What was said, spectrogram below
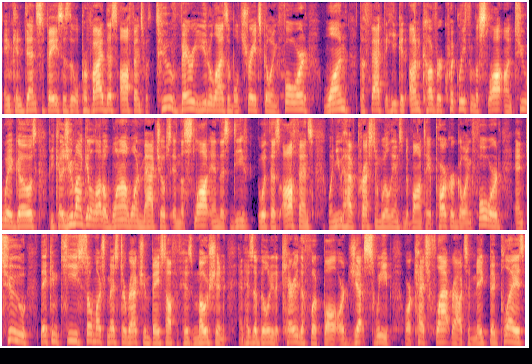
in condensed spaces that will provide this offense with two very utilizable traits going forward. One, the fact that he can uncover quickly from the slot on two-way goes because you might get a lot of one-on-one matchups in the slot in this def- with this offense when you have Preston Williams and DeVante Parker going forward. And two, they can key so much misdirection based off of his motion and his ability to carry the football or jet sweep or catch flat routes and make big plays.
